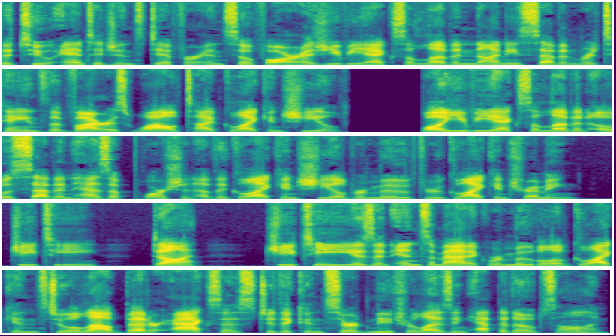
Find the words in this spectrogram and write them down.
The two antigens differ insofar as UVX1197 retains the virus wild-type glycan shield, while UVX1107 has a portion of the glycan shield removed through glycan trimming, GT. GT is an enzymatic removal of glycans to allow better access to the conserved neutralizing epitopes on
